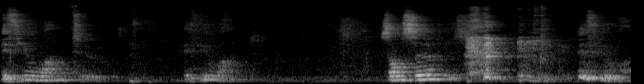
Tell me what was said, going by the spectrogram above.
If you want to. If you want. Some service. If you want.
